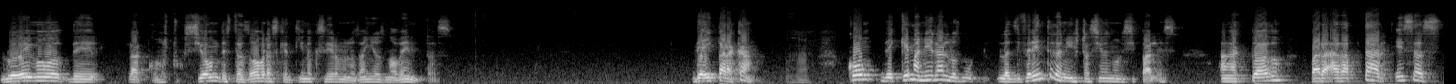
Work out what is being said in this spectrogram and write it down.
luego de la construcción de estas obras que entiendo que se dieron en los años 90 de ahí para acá. ¿De qué manera las diferentes administraciones municipales han actuado para adaptar esas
